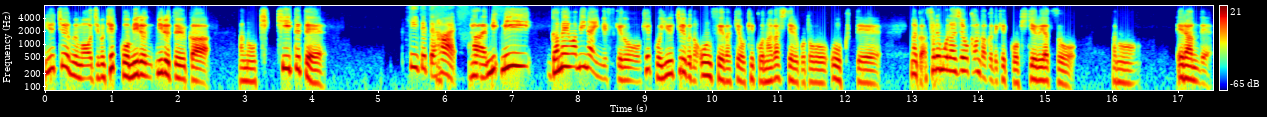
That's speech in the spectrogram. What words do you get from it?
YouTube も自分結構見る、見るというか、あの、き聞いてて、聞いてて、はい。はい、み、み、画面は見ないんですけど、結構 YouTube の音声だけを結構流してること多くて、なんかそれもラジオ感覚で結構聞けるやつを、あの、選んで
